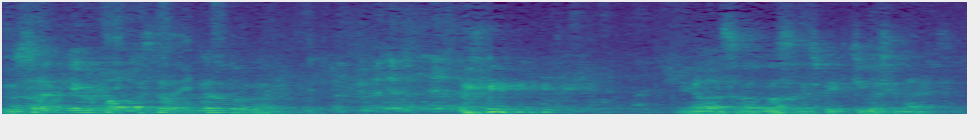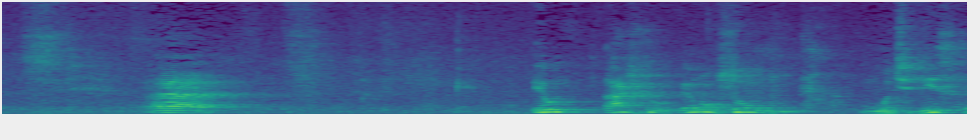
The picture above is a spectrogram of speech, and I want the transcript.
O sabe que eu e o Paulo estão com o mesmo problema. em relação às nossas respectivas cidades. Ah, eu acho, eu não sou um, um otimista,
